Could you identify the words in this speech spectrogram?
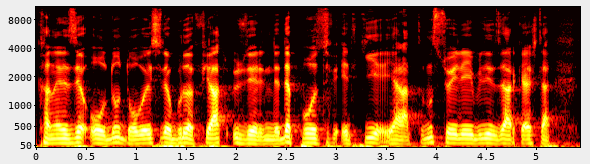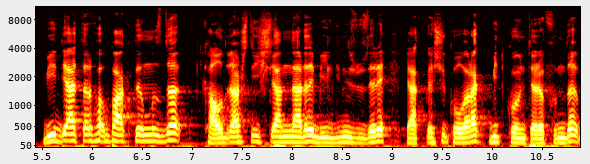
kanalize olduğunu dolayısıyla burada fiyat üzerinde de pozitif etki yarattığını söyleyebiliriz arkadaşlar. Bir diğer tarafa baktığımızda kaldıraçlı işlemlerde bildiğiniz üzere yaklaşık olarak Bitcoin tarafında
